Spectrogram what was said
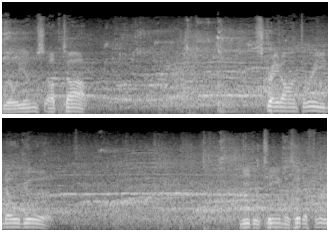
Williams up top. Straight on three, no good. Neither team has hit a three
